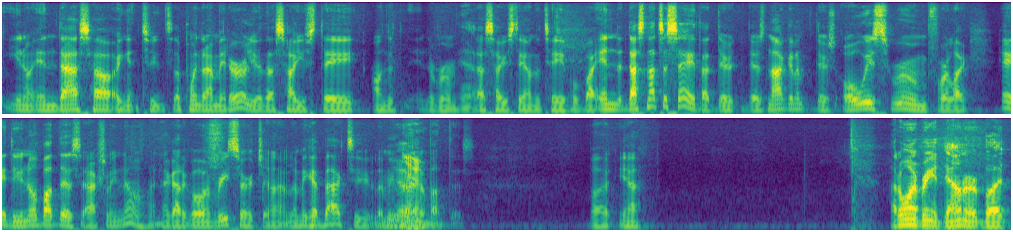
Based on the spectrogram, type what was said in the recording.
But you know, and that's how again to, to the point that I made earlier. That's how you stay on the in the room. Yeah. That's how you stay on the table. But and that's not to say that there there's not gonna there's always room for like, hey, do you know about this? Actually, no, and I got to go and research and uh, let me get back to you. Let me Yeah. learn about this. But yeah, I don't want to bring it downer, but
